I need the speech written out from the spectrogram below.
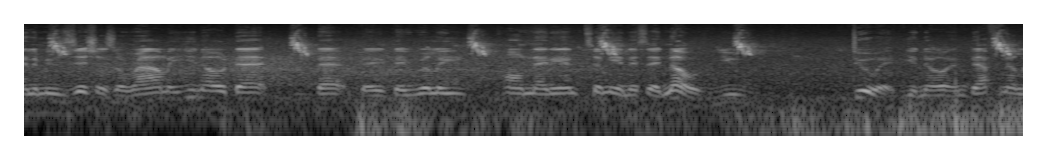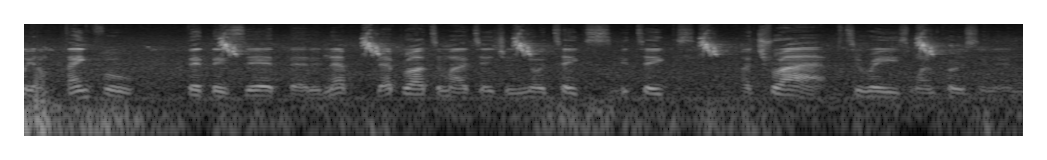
and the musicians around me, you know, that that they, they really honed that in to me and they said, no, you do it, you know, and definitely I'm thankful that they said that, and that that brought to my attention. You know, it takes it takes a tribe to raise one person, and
